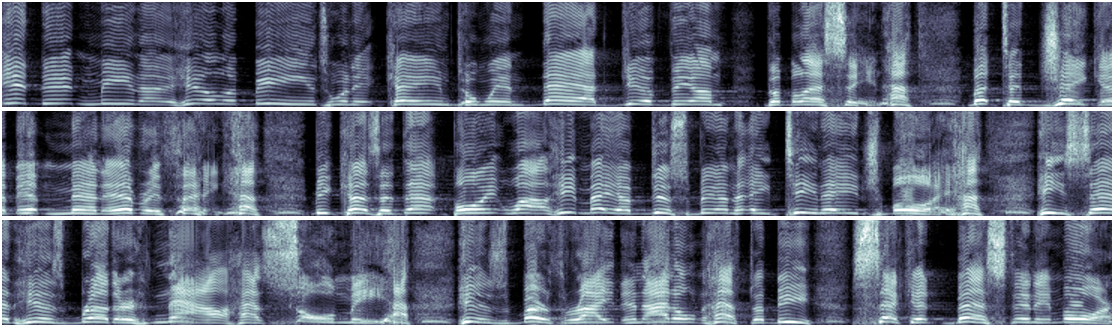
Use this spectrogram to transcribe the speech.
it didn't mean a hill of beans when it came to when dad give them the blessing. But to Jacob, it meant everything because at that point, while he may have just been a teenage boy, he said his brother now has sold me his birthright and I don't have to be second best anymore.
